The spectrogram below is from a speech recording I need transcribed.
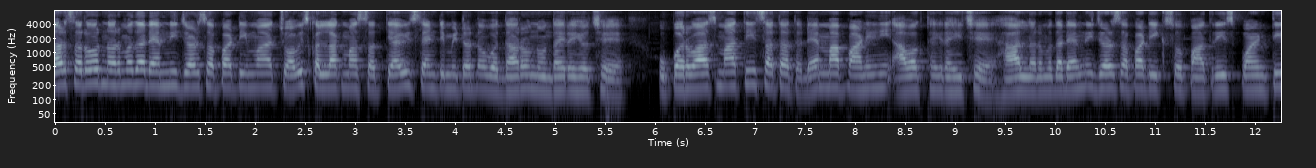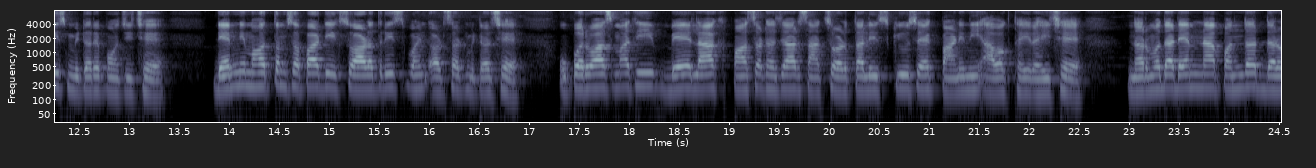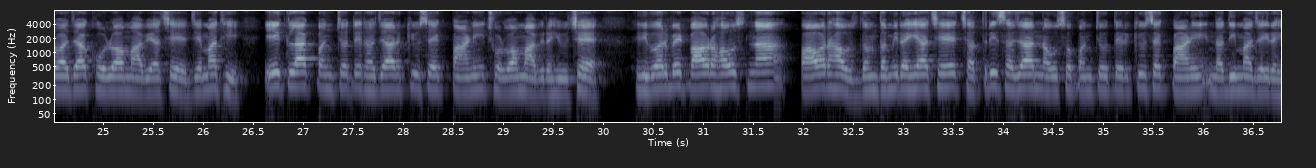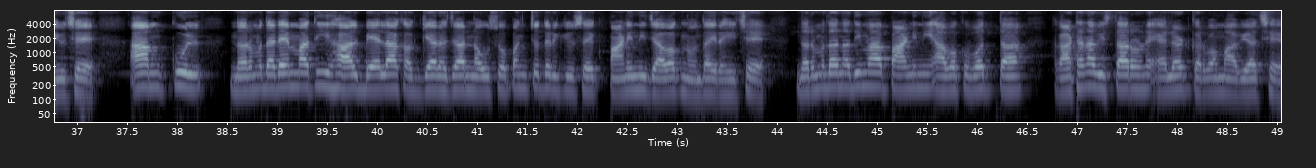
સરદાર સરોવર નર્મદા ડેમની જળ સપાટીમાં ચોવીસ કલાકમાં સત્યાવીસ સેન્ટીમીટરનો વધારો નોંધાઈ રહ્યો છે. ઉપરવાસમાંથી સતત ડેમમાં પાણીની આવક થઈ રહી છે. હાલ નર્મદા ડેમની જળ સપાટી એકસો પાંત્રીસ પોઈન્ટ ત્રીસ મીટરે પહોંચી છે. ડેમની મહત્તમ સપાટી એકસો આડત્રીસ પોઈન્ટ અડસઠ મીટર છે. ઉપરવાસમાંથી બે લાખ પાસઠ હજાર સાતસો અડતાલીસ ક્યુસેક પાણીની આવક થઈ રહી છે. નર્મદા ડેમના પંદર દરવાજા ખોલવામાં આવ્યા છે, જેમાંથી એક લાખ પંચોતેર હજાર ક્યુસેક પાણી છોડવામાં આવી રહ્યું છે. રિવરબેડ પાવર હાઉસના પાવર હાઉસ ધમધમી રહ્યા છે. છત્રીસ હજાર નવસો પંચોતેર ક્યુસેક પાણી નદીમાં જઈ રહ્યું છે. આમ કુલ નર્મદા ડેમમાંથી હાલ બે લાખ અગિયાર હજાર નવસો પંચોતેર ક્યુસેક પાણીની જાવક નોંધાઈ રહી છે. નર્મદા નદીમાં પાણીની આવક વધતા કાંઠાના વિસ્તારોને એલર્ટ કરવામાં આવ્યા છે.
